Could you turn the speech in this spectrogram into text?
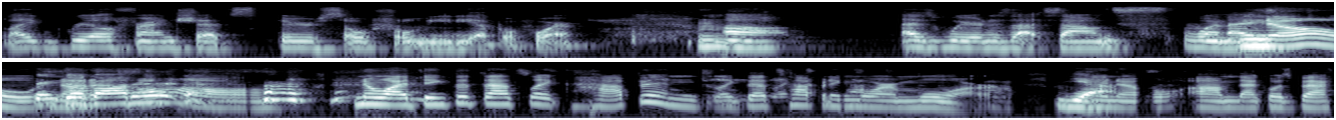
like real friendships through social media before. Mm-hmm. Um, as weird as that sounds when I no think about it. no, I think that that's like happened. Like that's happening more and more. Yeah. You know, um, that goes back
